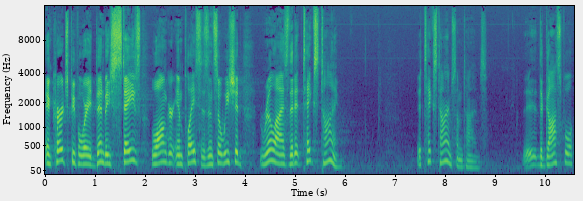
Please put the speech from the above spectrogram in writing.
encouraged people where he'd been, but he stays longer in places. And so we should realize that it takes time. It takes time sometimes. The gospel,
